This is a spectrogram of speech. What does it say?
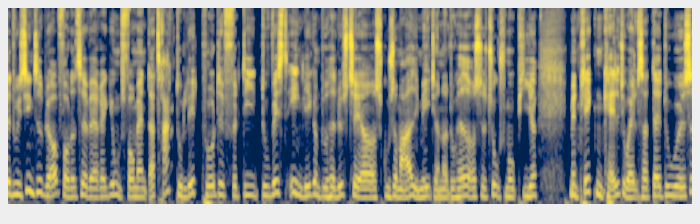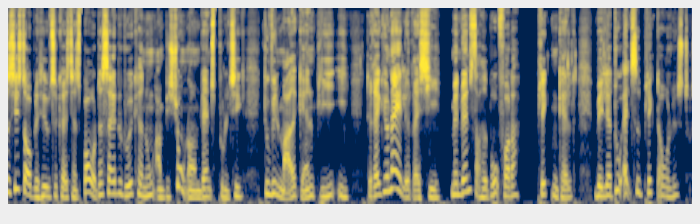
Da du i sin tid blev opfordret til at være regionsformand, der trak du lidt på det, fordi du vidste egentlig ikke, om du havde lyst til at skulle så meget i medierne, og du havde også to små piger. Men pligten kaldte jo altså, da du øh, så sidste år blev hævet til Christiansborg, der sagde du, at du ikke havde nogen ambitioner om landspolitik. Du ville meget gerne blive i det regionale regi, men Venstre havde brug for dig. Pligten kaldt. Vælger du altid pligt over lyst?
